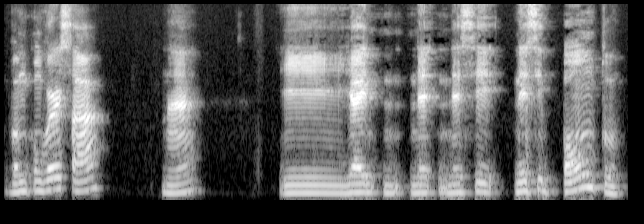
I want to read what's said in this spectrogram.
vamos conversar, né? E, e, aí, nesse, nesse ponto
